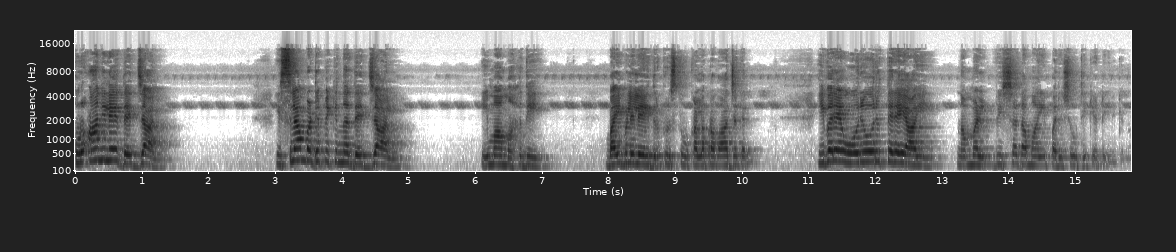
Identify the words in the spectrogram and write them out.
ഖുർആാനിലെ ദജ്ജാൽ ഇസ്ലാം പഠിപ്പിക്കുന്ന ദജ്ജാൽ ഇമാം മഹദി ബൈബിളിലെ എതിർ ക്രിസ്തു കള്ളപ്രവാചകൻ ഇവരെ ഓരോരുത്തരെയായി നമ്മൾ വിശദമായി പരിശോധിക്കേണ്ടിയിരിക്കുന്നു.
